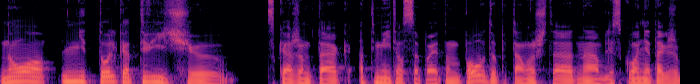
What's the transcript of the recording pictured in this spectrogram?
Но не только Twitch, э, скажем так, отметился по этому поводу, потому что на BlizzCon также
